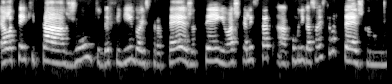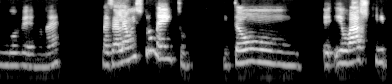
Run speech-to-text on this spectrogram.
ela tem que estar junto, definindo a estratégia, tem, eu acho que ela está, a comunicação é estratégica no, no governo, né? Mas ela é um instrumento. Então, eu acho que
